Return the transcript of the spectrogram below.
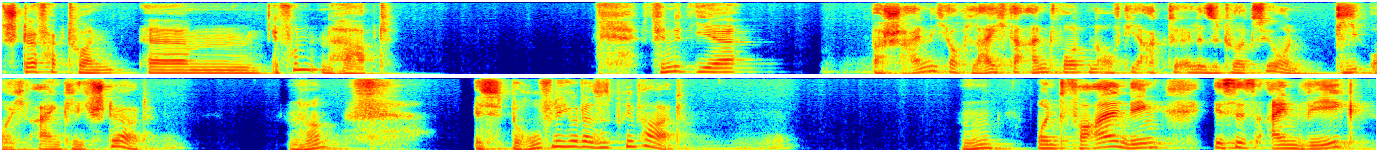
Störfaktoren ähm, gefunden habt, findet ihr wahrscheinlich auch leichte Antworten auf die aktuelle Situation, die euch eigentlich stört. Ja? Ist es beruflich oder ist es privat? Hm? Und vor allen Dingen, ist es ein Weg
